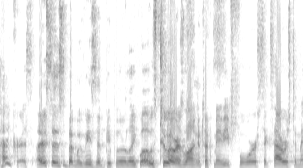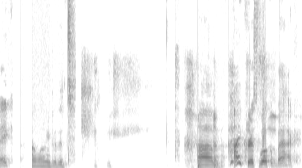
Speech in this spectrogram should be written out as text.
hi Chris. I always say this about movies that people are like, well, it was two hours long. It took maybe four, six hours to make. How long did it? um, hi Chris, welcome back.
